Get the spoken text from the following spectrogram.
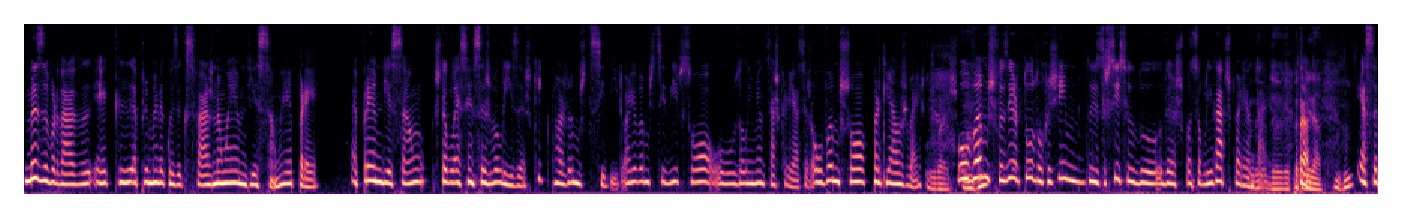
Mas a verdade é que a primeira coisa que se faz não é a mediação, é a pré. A pré-mediação estabelecem-se as balizas. O que é que nós vamos decidir? Olha, vamos decidir só os alimentos às crianças, ou vamos só partilhar os bens, Os bens. ou Uhum. vamos fazer todo o regime de exercício do- das responsabilidades Da, parentais. da- paternidade. Uhum. Essa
